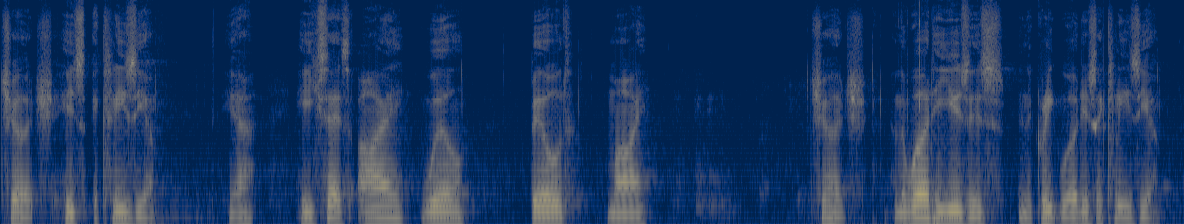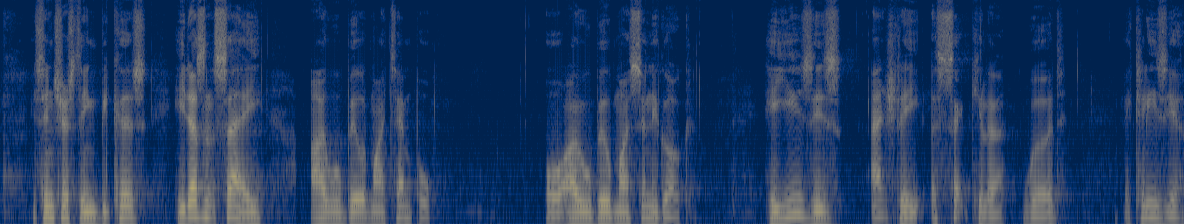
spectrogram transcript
church, his ecclesia. Yeah? he says, I will build my church. And the word he uses in the Greek word is ecclesia. It's interesting because he doesn't say, I will build my temple or I will build my synagogue. He uses actually a secular word, ecclesia.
